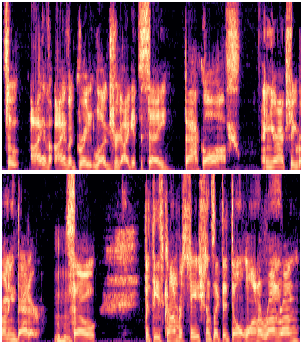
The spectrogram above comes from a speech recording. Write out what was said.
so I have I have a great luxury. I get to say back off, and you're actually running better. Mm-hmm. So, but these conversations, like they don't want to run, run.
